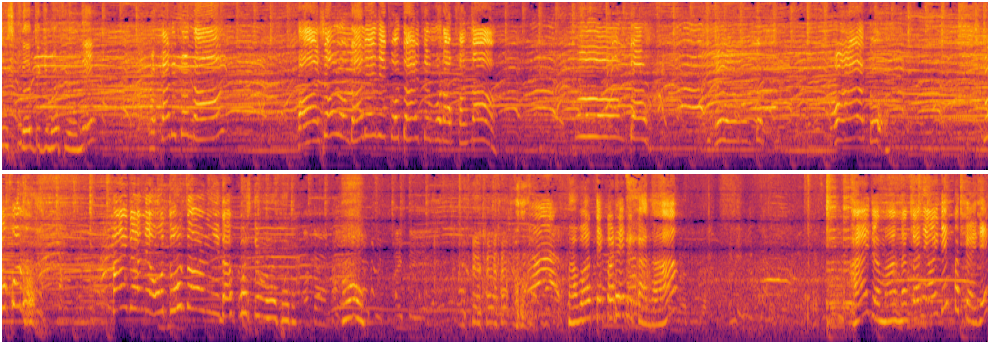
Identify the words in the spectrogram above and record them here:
欲しくなってきますよね。わかるかな？はいシャオロン誰に答えてもらおうかなう？ーんとえーんとあーとどこだはいじゃあねお父さんに抱っこしてもらってるはい登ってこれるかな？はいじゃあ真ん中においでこっちおいで。こ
